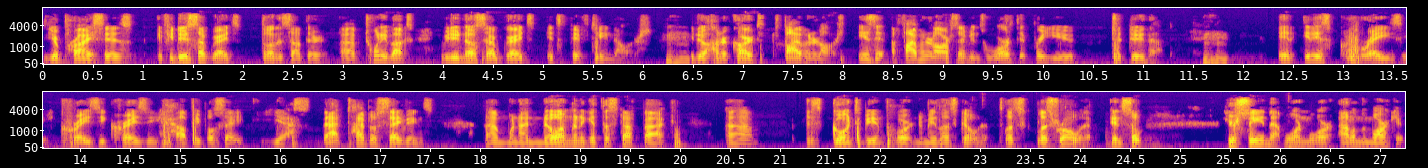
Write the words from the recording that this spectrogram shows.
your price is if you do subgrades, throwing this out there, uh, twenty bucks. If you do no subgrades, it's fifteen dollars. Mm-hmm. You do hundred cards, five hundred dollars. Is it a five hundred dollar savings worth it for you to do that? Mm-hmm. It, it is crazy, crazy, crazy how people say yes. That type of savings, um, when I know I'm going to get the stuff back, um, is going to be important to me. Let's go with it. Let's let's roll with it. And so you're seeing that more and more out on the market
